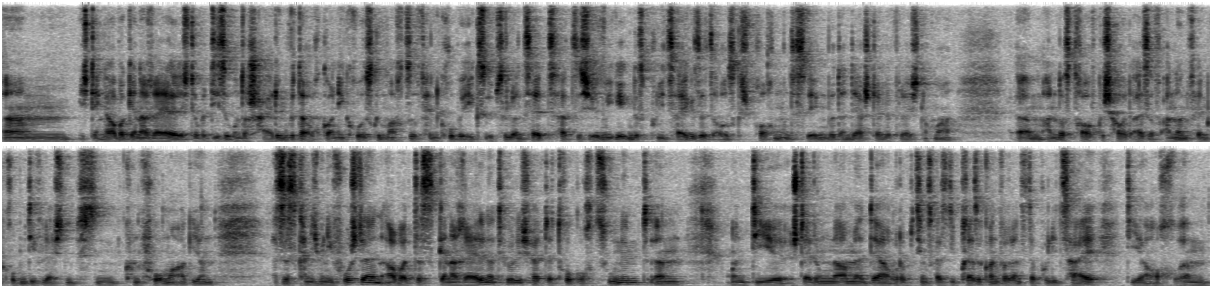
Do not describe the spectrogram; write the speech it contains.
Ähm, ich denke aber generell, ich glaube, diese Unterscheidung wird da auch gar nicht groß gemacht. So Fangruppe XYZ hat sich irgendwie gegen das Polizeigesetz ausgesprochen und deswegen wird an der Stelle vielleicht nochmal ähm, anders drauf geschaut als auf anderen Fangruppen, die vielleicht ein bisschen konformer agieren. Also das kann ich mir nicht vorstellen, aber dass generell natürlich halt der Druck auch zunimmt ähm, und die Stellungnahme der oder beziehungsweise die Pressekonferenz der Polizei, die ja auch ähm,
